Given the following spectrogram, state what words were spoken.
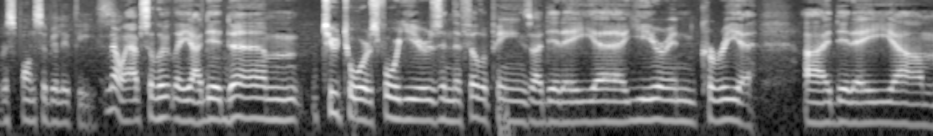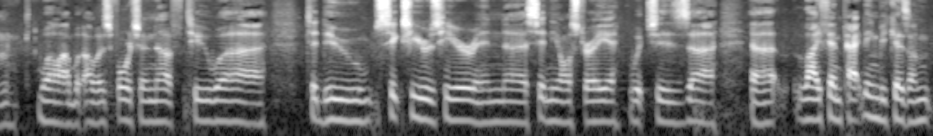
responsibilities? No, absolutely. I did um, two tours, four years in the Philippines. I did a uh, year in Korea. I did a um, well. I, w- I was fortunate enough to uh, to do six years here in uh, Sydney, Australia, which is uh, uh, life impacting because I'm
